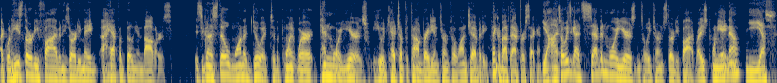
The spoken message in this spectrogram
like when he's 35 and he's already made a half a billion dollars, is he going to still want to do it to the point where 10 more years he would catch up to Tom Brady in terms of longevity? Think about that for a second. Yeah. I, so he's got seven more years until he turns 35, right? He's 28 now? Yes.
